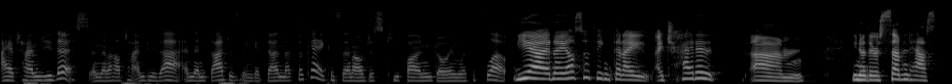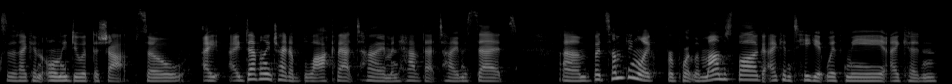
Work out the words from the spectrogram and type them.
I have time to do this and then I'll have time to do that. And then if that doesn't get done, that's okay because then I'll just keep on going with the flow. Yeah, and I also think that I I try to um you know there's some tasks that I can only do at the shop. So I I definitely try to block that time and have that time set. Um, but something like for Portland Moms blog, I can take it with me. I can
